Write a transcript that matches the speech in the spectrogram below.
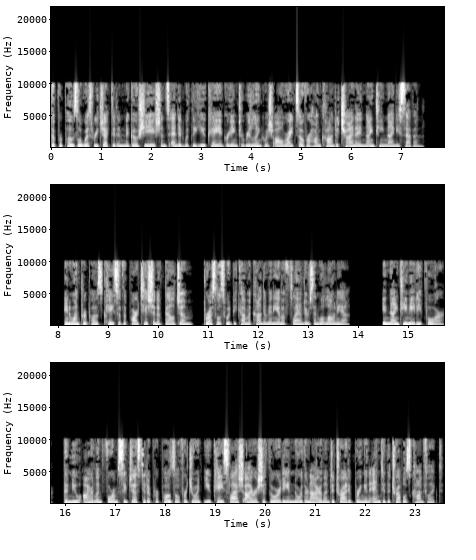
The proposal was rejected and negotiations ended with the UK agreeing to relinquish all rights over Hong Kong to China in 1997. In one proposed case of the partition of Belgium, Brussels would become a condominium of Flanders and Wallonia. In 1984, the New Ireland Forum suggested a proposal for joint UK-Irish authority in Northern Ireland to try to bring an end to the Troubles conflict.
